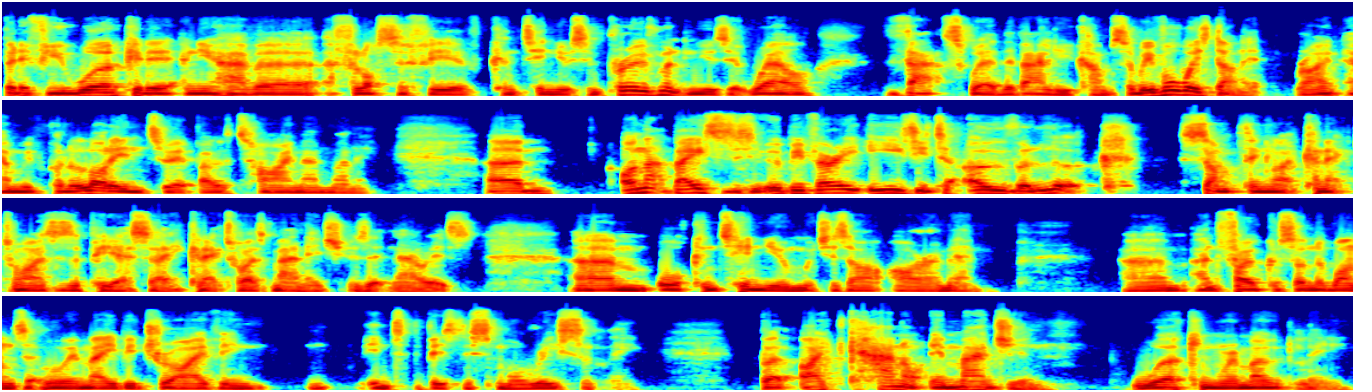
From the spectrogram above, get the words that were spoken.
But if you work at it and you have a, a philosophy of continuous improvement and use it well, that's where the value comes. So we've always done it, right? And we've put a lot into it, both time and money. Um, on that basis, it would be very easy to overlook something like ConnectWise as a PSA, ConnectWise Manage as it now is, um, or Continuum, which is our RMM, um, and focus on the ones that we may be driving into the business more recently. But I cannot imagine working remotely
